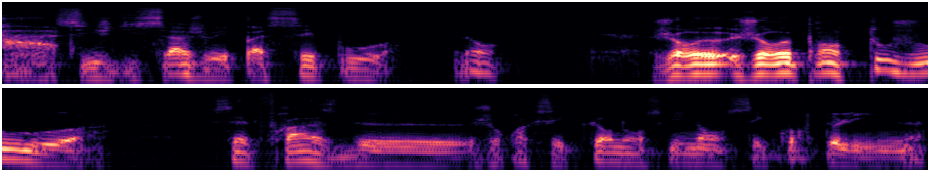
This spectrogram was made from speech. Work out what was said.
ah, si je dis ça, je vais passer pour. Non. Je, reprends toujours cette phrase de, je crois que c'est Kurnonski, non, c'est Courteline.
